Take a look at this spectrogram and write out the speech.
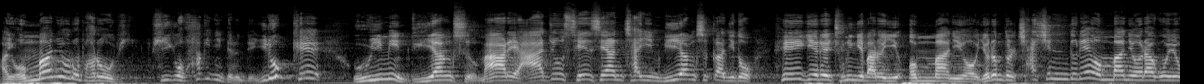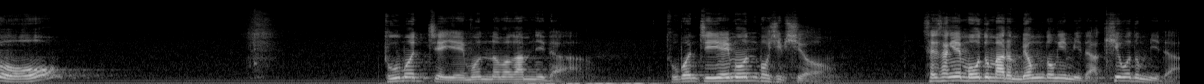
아니 엄마니어로 바로 비- 비교 확인이 되는데 이렇게 의미, 뉘앙스, 말의 아주 세세한 차이, 뉘앙스까지도 해결해 주는 게 바로 이 엄마니어. 여러분들 자신들의 엄마니어라고요. 두 번째 예문 넘어갑니다. 두 번째 예문 보십시오. 세상의 모든 말은 명동입니다. 키워드입니다.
